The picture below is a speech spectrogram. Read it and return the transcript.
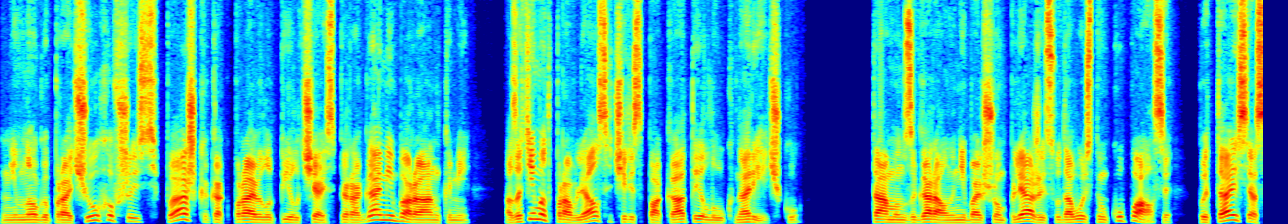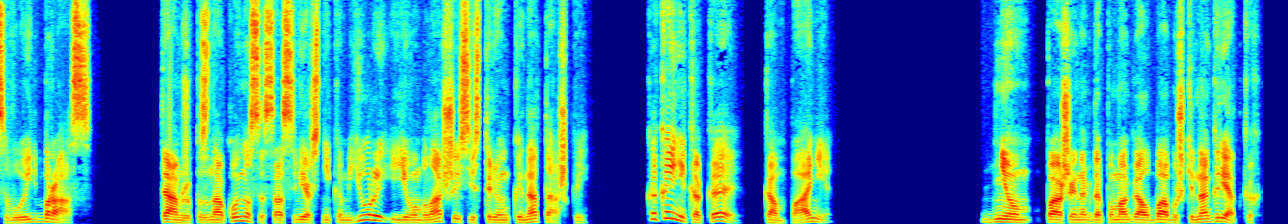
немного прочухавшись, Пашка, как правило, пил чай с пирогами и баранками, а затем отправлялся через покатый луг на речку. Там он загорал на небольшом пляже и с удовольствием купался, пытаясь освоить брас. Там же познакомился со сверстником Юрой и его младшей сестренкой Наташкой. Какая-никакая компания. Днем Паша иногда помогал бабушке на грядках,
